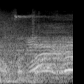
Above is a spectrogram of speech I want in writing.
六分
